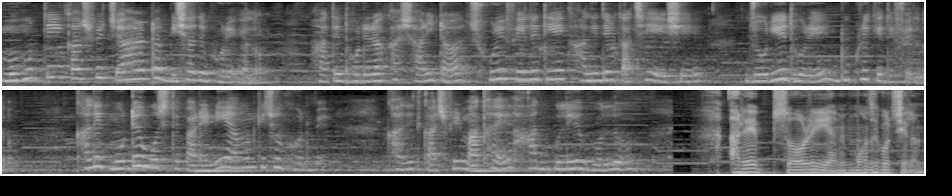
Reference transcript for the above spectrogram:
মুহূর্তেই কাশ্মীর চেহারাটা বিষাদে ভরে গেল। হাতে ধরে রাখা শাড়িটা ছুঁড়ে ফেলে দিয়ে খালিদের কাছে এসে জড়িয়ে ধরে ডুকরে কেঁদে ফেলল। খালিদ মোটেও বুঝতে পারেনি এমন কিছু ঘটবে। খালিদ কাশ্মীর মাথায় হাত বুলিয়ে বলল আরে সরি আমি মজা করছিলাম।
